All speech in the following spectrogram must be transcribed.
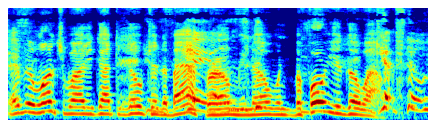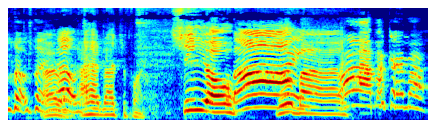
every once in a while you got to go to the bathroom, you know, when before you go out. Get filmed up my All right. I had lots of fun. See y'all. Bye. Goodbye. Ah, my camera.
